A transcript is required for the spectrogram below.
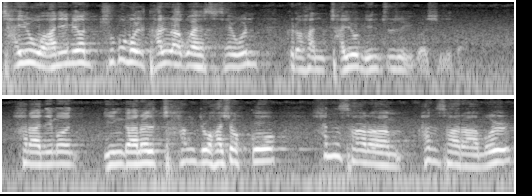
자유 아니면 죽음을 달라고 해서 세운 그러한 자유민주주의 것입니다. 하나님은 인간을 창조하셨고 한 사람 한 사람을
